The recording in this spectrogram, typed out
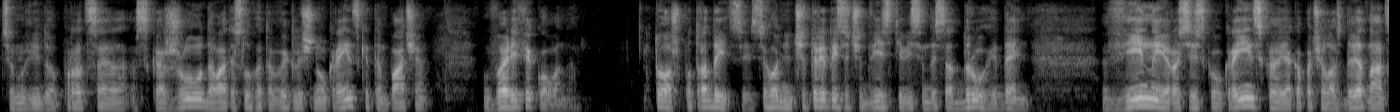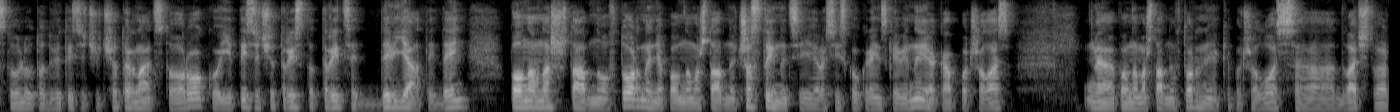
цьому відео про це скажу. Давайте слухати виключно українське, тим паче верифіковане. Тож, по традиції, сьогодні 4282 день війни російсько-української, яка почалась 19 лютого 2014 року, і 1339 день повномасштабного вторгнення, повномасштабної частини цієї російсько-української війни, яка почалась повномасштабне вторгнення, яке почалося 24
